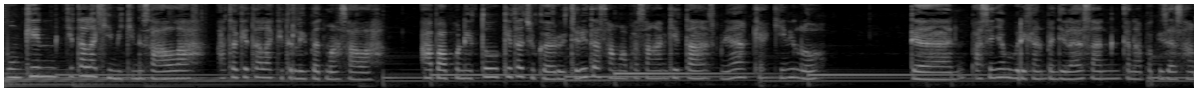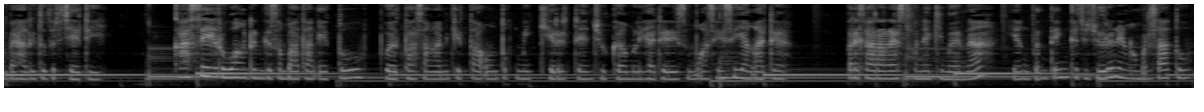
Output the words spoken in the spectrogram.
Mungkin kita lagi bikin salah, atau kita lagi terlibat masalah apa pun itu kita juga harus cerita sama pasangan kita. Sebenarnya kayak gini loh. Dan pastinya memberikan penjelasan kenapa bisa sampai hal itu terjadi. Kasih ruang dan kesempatan itu buat pasangan kita untuk mikir dan juga melihat dari semua sisi yang ada. Perkara responnya gimana? Yang penting kejujuran yang nomor satu.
